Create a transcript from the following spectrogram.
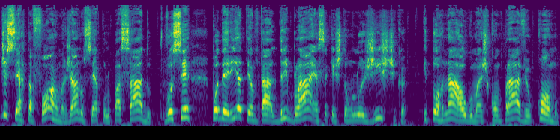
De certa forma, já no século passado, você poderia tentar driblar essa questão logística e tornar algo mais comprável, como?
